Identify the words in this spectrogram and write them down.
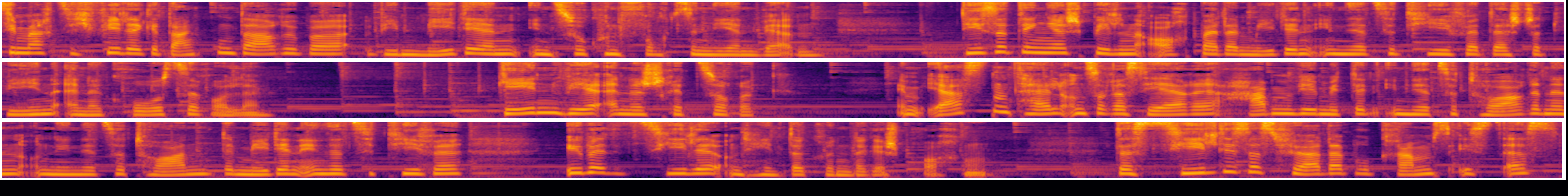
Sie macht sich viele Gedanken darüber, wie Medien in Zukunft funktionieren werden. Diese Dinge spielen auch bei der Medieninitiative der Stadt Wien eine große Rolle. Gehen wir einen Schritt zurück. Im ersten Teil unserer Serie haben wir mit den Initiatorinnen und Initiatoren der Medieninitiative über die Ziele und Hintergründe gesprochen. Das Ziel dieses Förderprogramms ist es,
